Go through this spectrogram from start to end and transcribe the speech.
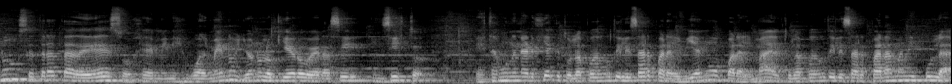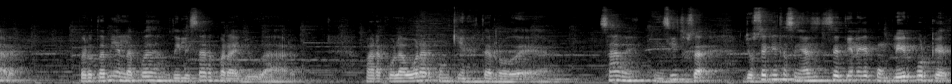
no se trata de eso, Géminis, o al menos yo no lo quiero ver así, insisto. Esta es una energía que tú la puedes utilizar para el bien o para el mal, tú la puedes utilizar para manipular, pero también la puedes utilizar para ayudar, para colaborar con quienes te rodean. ¿Sabes? Insisto, o sea, yo sé que esta señal se tiene que cumplir porque,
